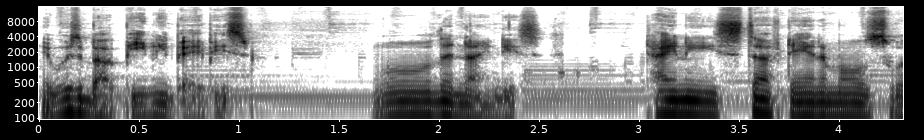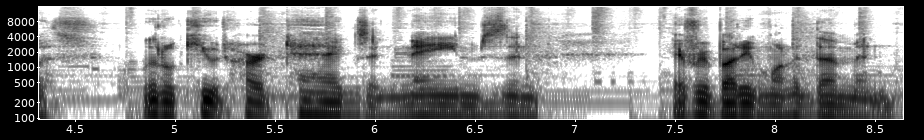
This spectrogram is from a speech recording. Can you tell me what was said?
it was about Beanie Babies. Oh, the 90s tiny stuffed animals with little cute heart tags and names, and everybody wanted them, and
